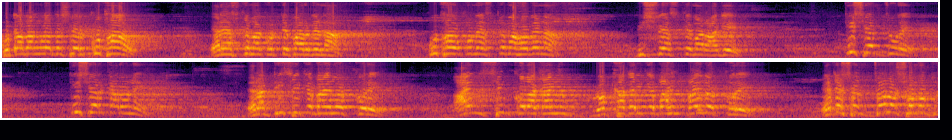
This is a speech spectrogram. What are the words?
গোটা বাংলাদেশের কোথাও এরা ইস্তেমা করতে পারবে না। কোথাও কোনো ইস্তেমা হবে না। বিশ্ব ইস্তেমার আগে। কিসের জোরে? কিসের কারণে? এরা ডিসিকে বাইলট করে, আইন শৃঙ্খলা কাহিনী রক্ষাকারীকে বাইলট করে, এদেশের জনসমুদ্র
